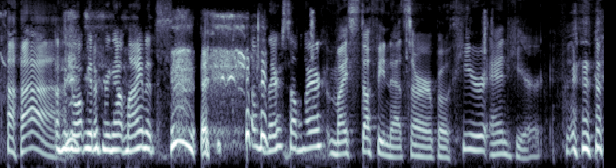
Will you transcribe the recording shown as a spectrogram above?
oh, you want me to bring out mine? It's over there somewhere. My stuffy nets are both here and here.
